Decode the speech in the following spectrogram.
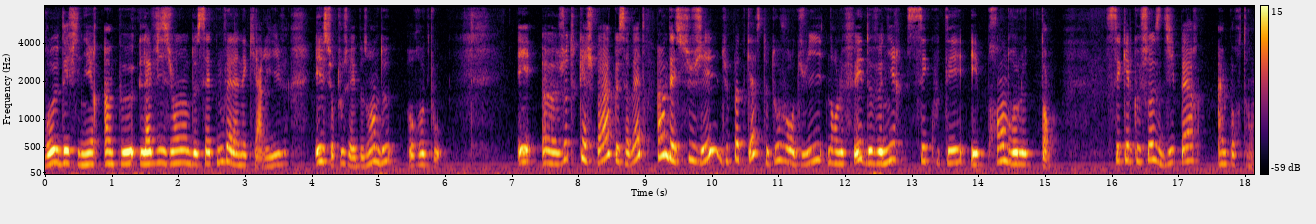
redéfinir un peu la vision de cette nouvelle année qui arrive et surtout j'avais besoin de repos. Et euh, je te cache pas que ça va être un des sujets du podcast d'aujourd'hui dans le fait de venir s'écouter et prendre le temps c'est quelque chose d'hyper important.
